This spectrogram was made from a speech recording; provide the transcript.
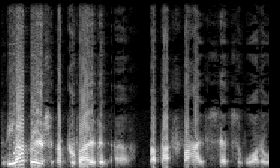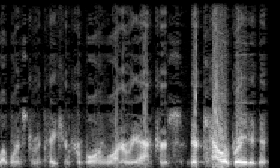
The operators are provided a, uh, about five sets of water level instrumentation for boiling water reactors. They're calibrated at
